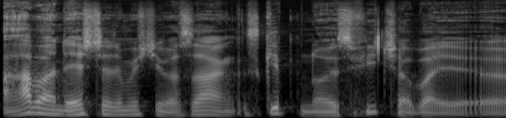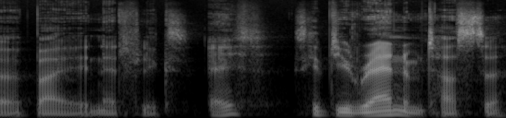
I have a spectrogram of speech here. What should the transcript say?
Aber an der Stelle möchte ich was sagen. Es gibt ein neues Feature bei, äh, bei Netflix. Echt? Es gibt die Random-Taste.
